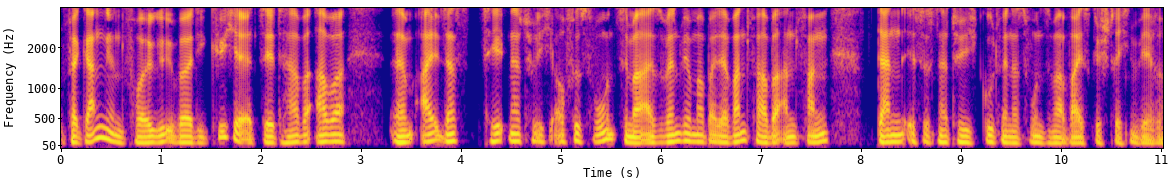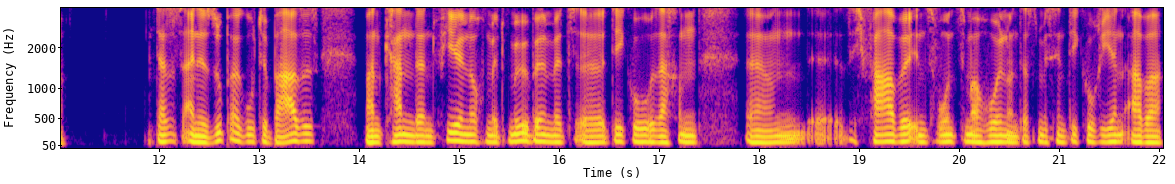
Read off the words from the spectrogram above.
vergangenen Folge über die Küche erzählt habe, aber ähm, all das zählt natürlich auch fürs Wohnzimmer. Also wenn wir mal bei der Wandfarbe anfangen, dann ist es natürlich gut, wenn das Wohnzimmer weiß gestrichen wäre. Das ist eine super gute Basis. Man kann dann viel noch mit Möbeln, mit äh, Deko-Sachen ähm, äh, sich Farbe ins Wohnzimmer holen und das ein bisschen dekorieren. Aber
